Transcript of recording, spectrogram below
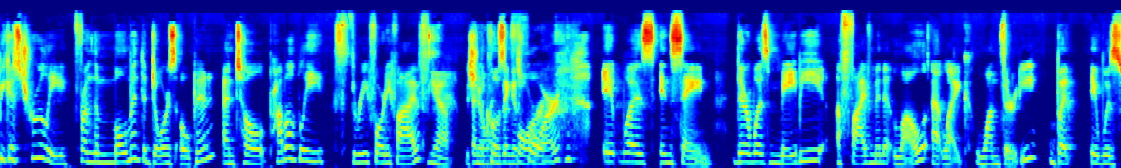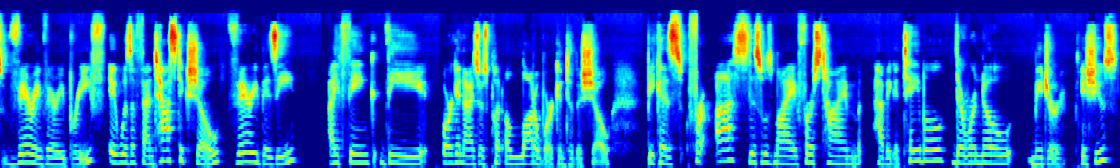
Because truly, from the moment the doors open until probably three forty-five, Yeah. and the closing is four. it was insane. There was maybe a five minute lull at like 1.30, but it was very, very brief. It was a fantastic show, very busy. I think the organizers put a lot of work into the show because for us, this was my first time having a table. There were no major issues.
